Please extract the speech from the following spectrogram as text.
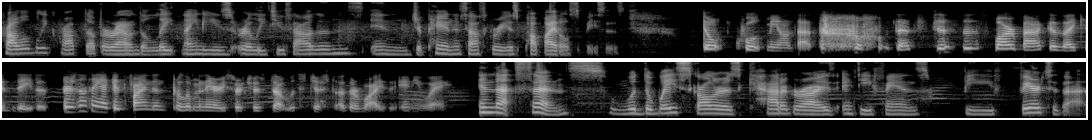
probably cropped up around the late 90s, early 2000s in Japan and South Korea's pop idol spaces. Quote me on that though. That's just as far back as I can date it. There's nothing I can find in preliminary searches that would suggest otherwise anyway. In that sense, would the way scholars categorize anti fans be fair to that?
